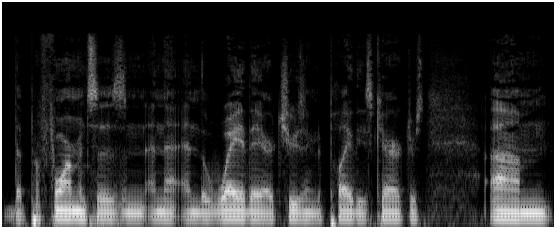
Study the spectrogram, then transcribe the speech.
the performances and and, that, and the way they are choosing to play these characters, um,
